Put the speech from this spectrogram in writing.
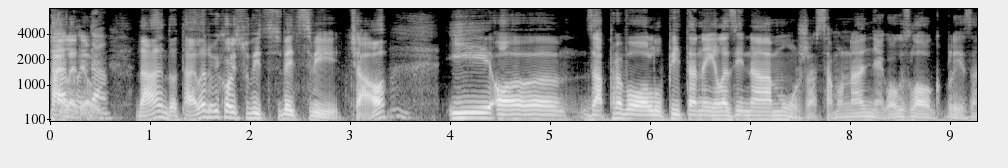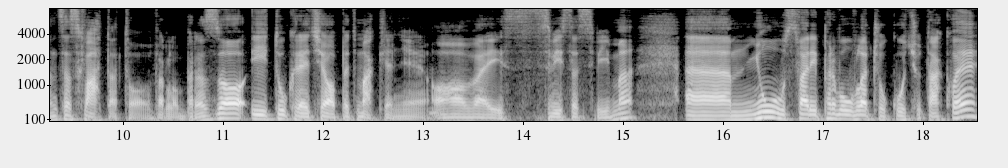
Tyler Tako je ovaj. Da, do Tylerovih, koji su već, već svi čao. I o, zapravo Lupita nailazi na muža, samo na njegovog zlog blizanca, shvata to vrlo brzo i tu kreće opet makljanje ovaj, svi sa svima. Um, nju u stvari prvo uvlače u kuću, tako je,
